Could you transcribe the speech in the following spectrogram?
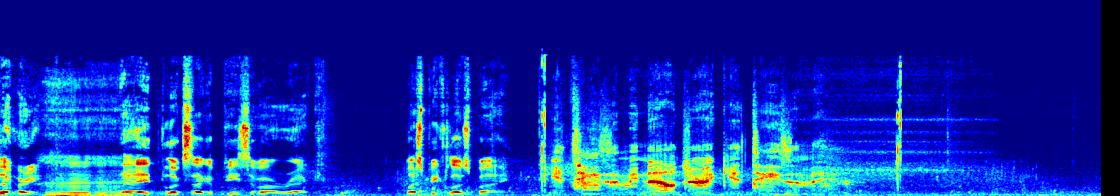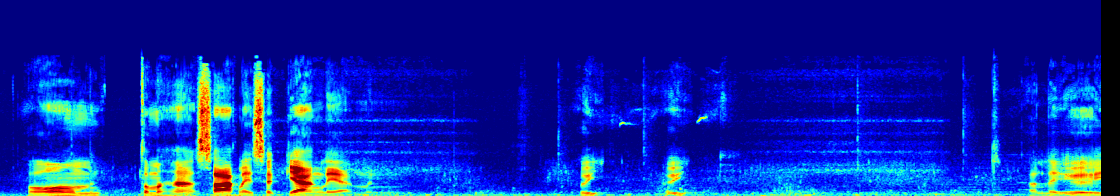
Sorry. Uh, it looks like a piece of our wreck. Must be close by. You're teasing me now, Drake. You're teasing me. อ๋อ มันต้องมาหาซากอะไรสักอย่างเลยอะเหมือนเฮ้ย เฮ้ย อะไรเอ่ย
